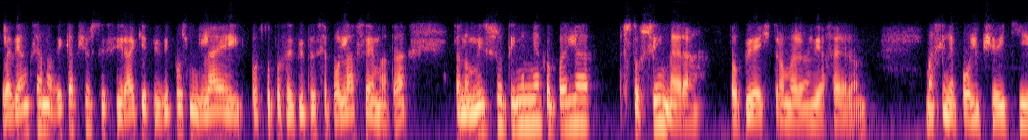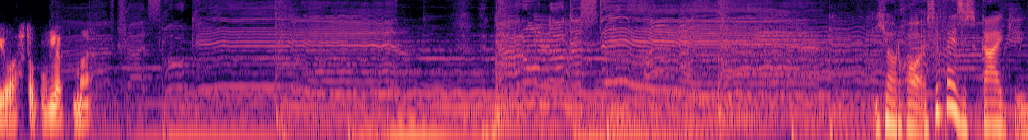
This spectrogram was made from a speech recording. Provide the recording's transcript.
Δηλαδή, αν ξαναδεί κάποιος τη σειρά και τη δει πώ μιλάει, πώς τοποθετείται σε πολλά θέματα, θα νομίζεις ότι είναι μια κοπέλα στο σήμερα, το οποίο έχει τρομερό ενδιαφέρον. Μας είναι πολύ πιο οικείο αυτό που βλέπουμε. Γιώργο, εσύ παίζεις σκάκι.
